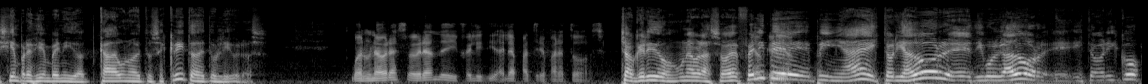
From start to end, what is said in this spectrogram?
siempre es bienvenido cada uno de tus escritos, de tus libros. Bueno, un abrazo grande y feliz Día de la Patria para todos. Chao, querido, un abrazo. Eh. Felipe Piña, eh, historiador, divulgador histórico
